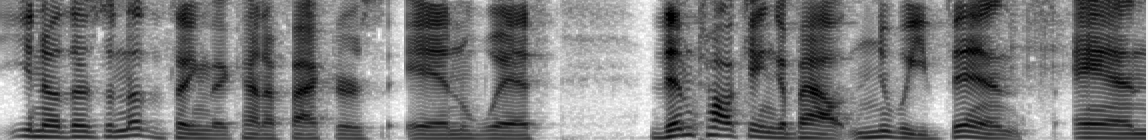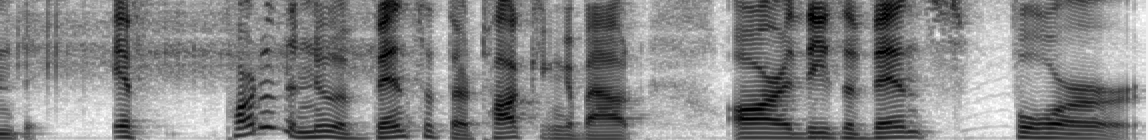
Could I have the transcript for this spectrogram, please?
you know there's another thing that kind of factors in with them talking about new events and if part of the new events that they're talking about are these events for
